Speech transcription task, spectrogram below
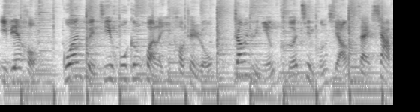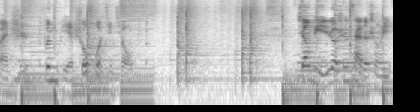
一边后，国安队几乎更换了一套阵容，张玉宁和靳鹏翔在下半时分别收获进球。相比热身赛的胜利，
